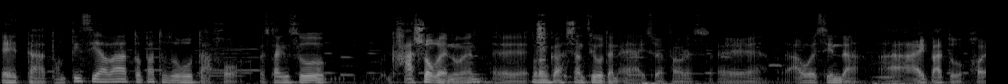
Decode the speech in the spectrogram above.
Eta tontizia bat topatu dugu, eta jo, ez dakizu, jaso genuen, eh, Bronka. esan ziguten, eh, aizue, favorez, eh, hau ezin da, aipatu, jo,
